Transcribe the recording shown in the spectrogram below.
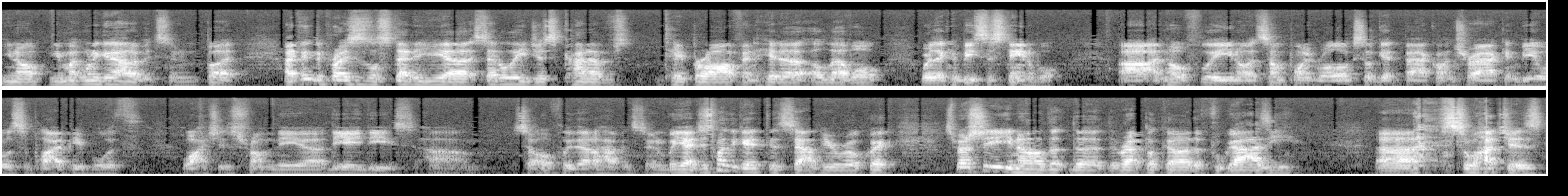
you know, you might want to get out of it soon. But I think the prices will steady uh, steadily just kind of taper off and hit a, a level where they can be sustainable. Uh, and hopefully, you know, at some point Rolex will get back on track and be able to supply people with watches from the uh, the ADs. Um, so hopefully that'll happen soon. But yeah, I just wanted to get this out here real quick, especially you know the the, the replica, the Fugazi uh, swatches.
